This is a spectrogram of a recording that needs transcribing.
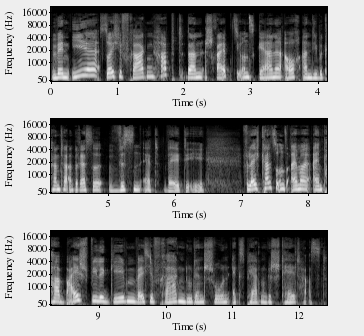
Wenn ihr solche Fragen habt, dann schreibt sie uns gerne auch an die bekannte Adresse wissen.welt.de. Vielleicht kannst du uns einmal ein paar Beispiele geben, welche Fragen du denn schon Experten gestellt hast.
